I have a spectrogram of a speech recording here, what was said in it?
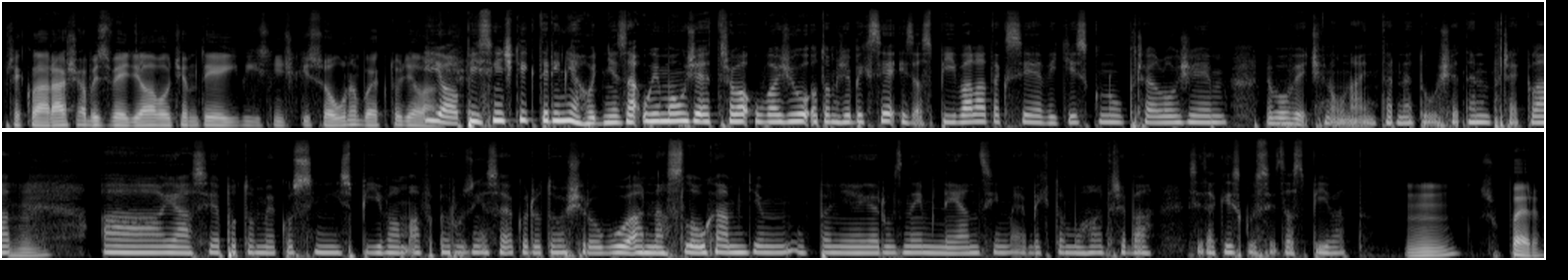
překládáš, abys věděla, o čem ty její písničky jsou, nebo jak to děláš? Jo, písničky, které mě hodně zaujmou, že třeba uvažuji o tom, že bych si je i zaspívala, tak si je vytisknu, přeložím, nebo většinou na internetu už je ten překlad. Mhm. A já si je potom jako s ní zpívám a různě se jako do toho šroubu a naslouchám tím úplně různým niancím, jak bych to mohla třeba si taky zkusit zaspívat. Mm, super.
